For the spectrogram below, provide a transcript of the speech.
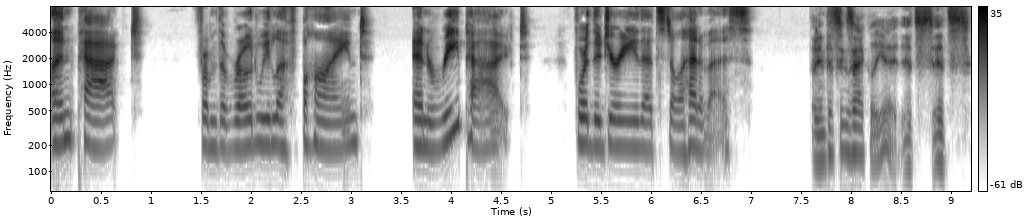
unpacked from the road we left behind and repacked for the journey that's still ahead of us. I mean, that's exactly it. It's, it's,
